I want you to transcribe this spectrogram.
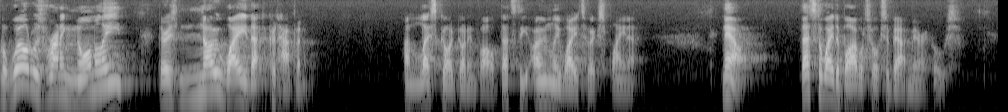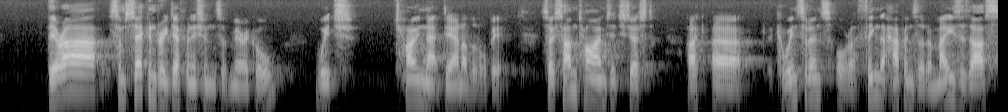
the world was running normally, there is no way that could happen unless God got involved. That's the only way to explain it. Now, that's the way the Bible talks about miracles. There are some secondary definitions of miracle which tone that down a little bit. So sometimes it's just a, a coincidence or a thing that happens that amazes us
